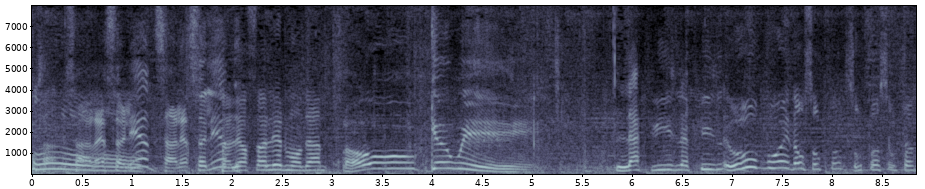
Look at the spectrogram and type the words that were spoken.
Ça, ça a l'air solide, ça a l'air solide. Ça a l'air solide, mon Dan. Oh que oui! L'appui, l'appui. Oh boy, non, saute pas, saute pas, saute pas.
